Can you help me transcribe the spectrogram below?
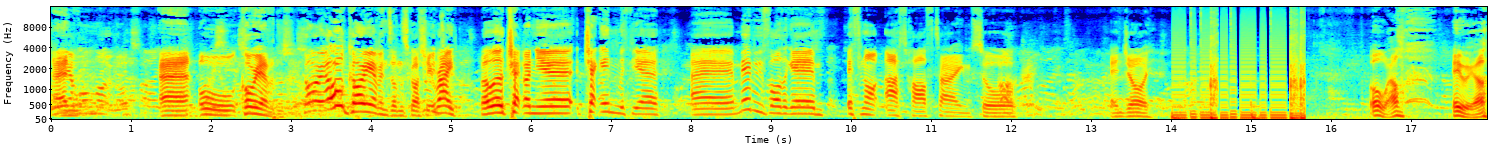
And uh, oh, Corry Evans. Corry, oh, Corry Evans on the score sheet. Right. Well, we'll check on you, check in with you, uh, maybe before the game, if not at half time. So enjoy. Oh well, here we are.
